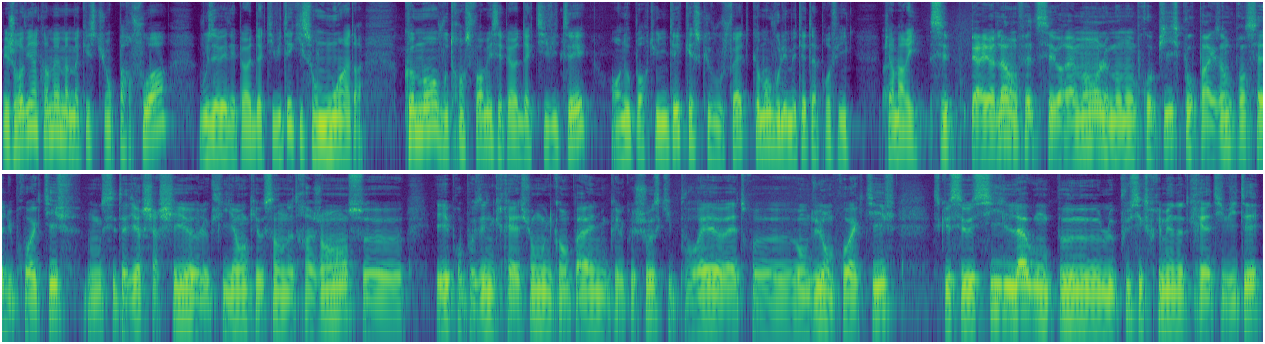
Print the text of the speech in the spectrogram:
Mais je reviens quand même à ma question. Parfois, vous avez des périodes d'activité qui sont moindres. Comment vous transformez ces périodes d'activité en opportunités? Qu'est-ce que vous faites? Comment vous les mettez à profit? Pierre-Marie Ces périodes-là, en fait, c'est vraiment le moment propice pour, par exemple, penser à du proactif. Donc, c'est-à-dire chercher euh, le client qui est au sein de notre agence euh, et proposer une création, une campagne ou quelque chose qui pourrait euh, être vendu en proactif. Parce que c'est aussi là où on peut le plus exprimer notre créativité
